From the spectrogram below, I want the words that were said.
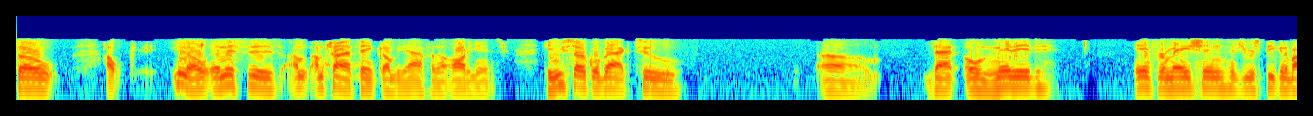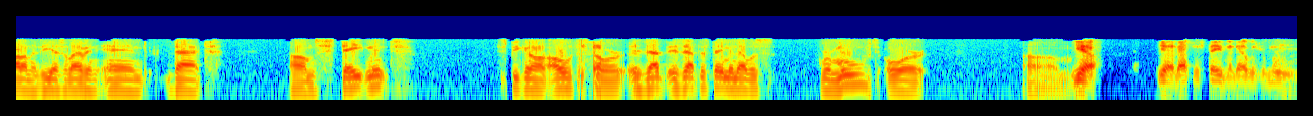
So, you know, and this is I'm I'm trying to think on behalf of the audience. Can you circle back to um, that omitted information that you were speaking about on the DS11 and that um, statement speaking on oaths, or is that is that the statement that was removed, or? Um, yeah, yeah, that's the statement that was removed.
